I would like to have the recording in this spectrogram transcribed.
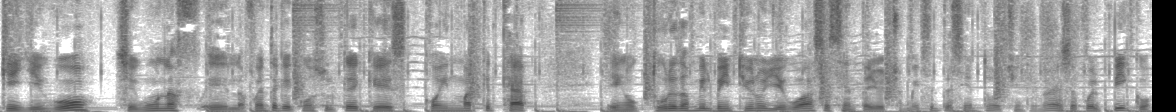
que llegó, según la, eh, la fuente que consulté, que es CoinMarketCap, en octubre de 2021 llegó a 68.789. Ese fue el pico,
